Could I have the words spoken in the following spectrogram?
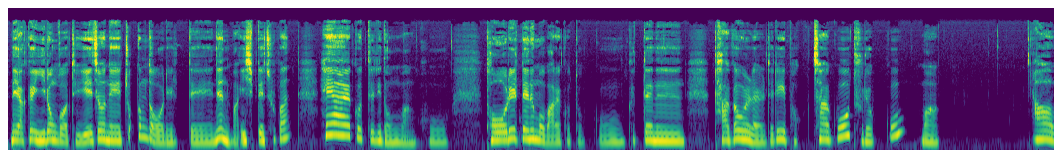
근데 약간 이런 것 같아요. 예전에 조금 더 어릴 때는 막 20대 초반? 해야 할 것들이 너무 많고, 더 어릴 때는 뭐 말할 것도 없고, 그때는 다가올 날들이 벅차고 두렵고, 막, 아,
